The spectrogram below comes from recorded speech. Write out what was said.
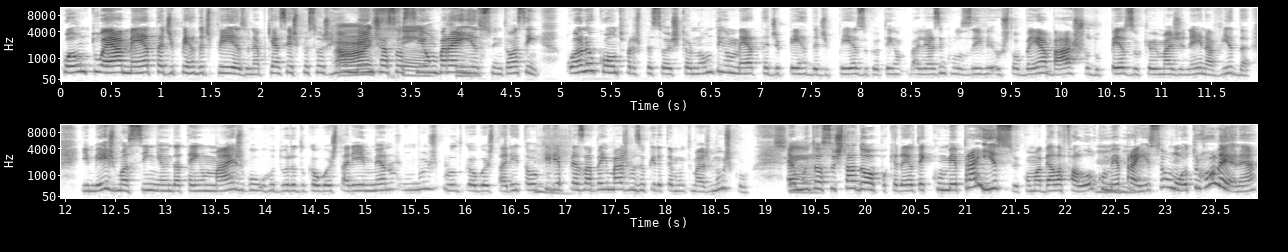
quanto é a meta de perda de peso, né? Porque assim as pessoas realmente Ai, associam sim, para sim. isso. Então, assim, quando eu conto para as pessoas que eu não tenho meta de perda de peso, que eu tenho, aliás, inclusive, eu estou bem abaixo do peso que eu imaginei na vida, e mesmo assim eu ainda tenho mais gordura do que eu gostaria e menos músculo do que eu gostaria, então eu queria pesar bem mais, mas eu queria ter muito mais músculo. É Sim. muito assustador, porque daí eu tenho que comer para isso. E como a Bela falou, comer Uhum. para isso é um outro rolê, né?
